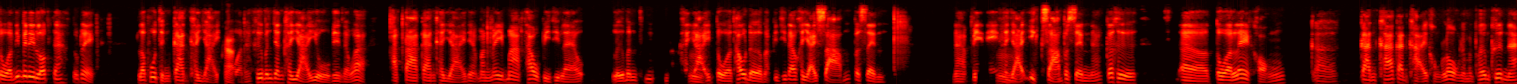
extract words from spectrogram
ตัวนี่ไม่ได้ลดนะตัวเลขเราพูดถึงการขยายตัวนะคือมันยังขยายอยู่เพียงแต่ว่าอัตราการขยายเนี่ยมันไม่มากเท่าปีที่แล้ว หรือมันขยายตัวเท่าเดิมอะปีที่แล้วขยายสามเปอร์เซ็นต์นะปีนี้ขยายอีกสามเปอร์เซ็นต์นะก็คือเอ่อตัวเลขของเอ่อการค้าการขายของโลกเนี่ยมันเพิ่มขึ้นนะ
